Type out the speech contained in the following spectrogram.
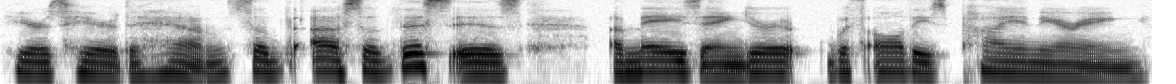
Here's here to him. So, uh, so this is amazing. You're with all these pioneering,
